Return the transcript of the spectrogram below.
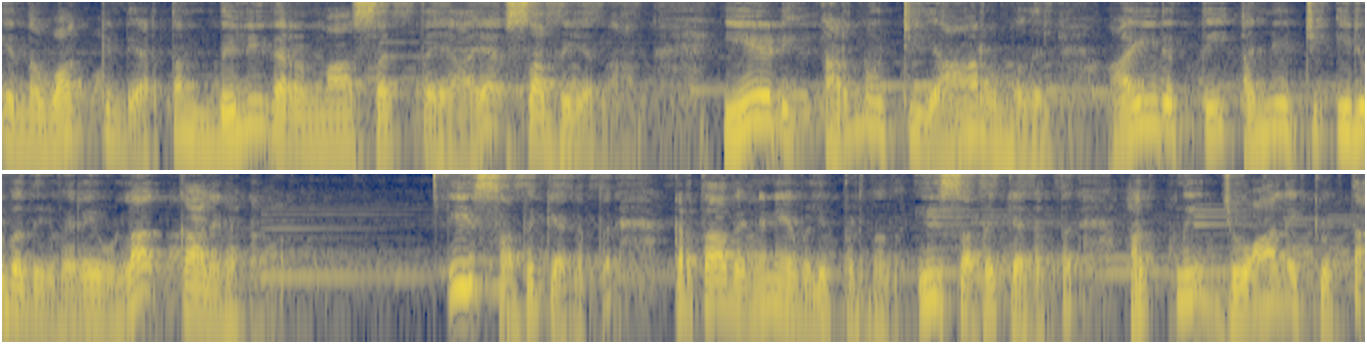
എന്ന വാക്കിന്റെ അർത്ഥം ബലികർമാസക്തയായ സഭയെന്നാണ്. എ ഡി അറുന്നൂറ്റി ആറ് മുതൽ ആയിരത്തി അഞ്ഞൂറ്റി ഇരുപത് വരെയുള്ള കാലഘട്ടമാണ്. ഈ സഭയ്ക്കകത്ത് കർത്താവ് എങ്ങനെയാണ് വെളിപ്പെടുന്നത്? ഈ സഭയ്ക്കകത്ത് അഗ്നി ജ്വാലയ്ക്കൊത്ത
